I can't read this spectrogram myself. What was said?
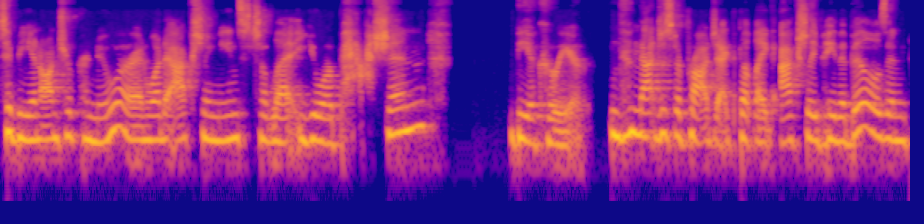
to be an entrepreneur and what it actually means to let your passion be a career not just a project, but like actually pay the bills. And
